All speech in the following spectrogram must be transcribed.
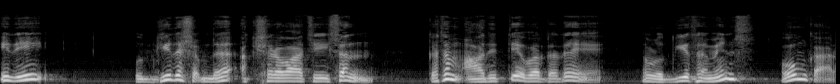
इति उद्गीत शब्द अक्षरवाची सन कथम आदित्य वर्तते। उद्गीत मीन्स ओंकार।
